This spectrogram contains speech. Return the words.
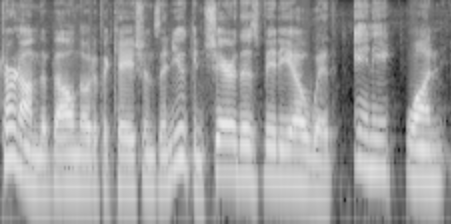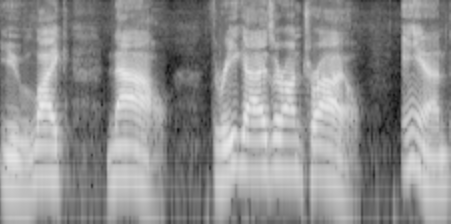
turn on the bell notifications, and you can share this video with anyone you like. Now, three guys are on trial, and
